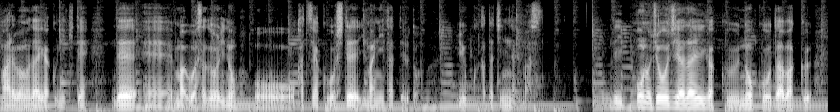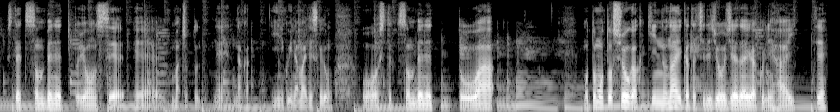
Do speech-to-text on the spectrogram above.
まあ、アラバマ大学に来てで、えーまあ噂通りの活躍をして今に至っているという形になります。で一方のジョージア大学のクォーターバックステッツソン・ベネット4世、えーまあ、ちょっとねなんか言いにくい名前ですけどステッツソン・ベネットはもともと奨学金のない形でジョージア大学に入って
